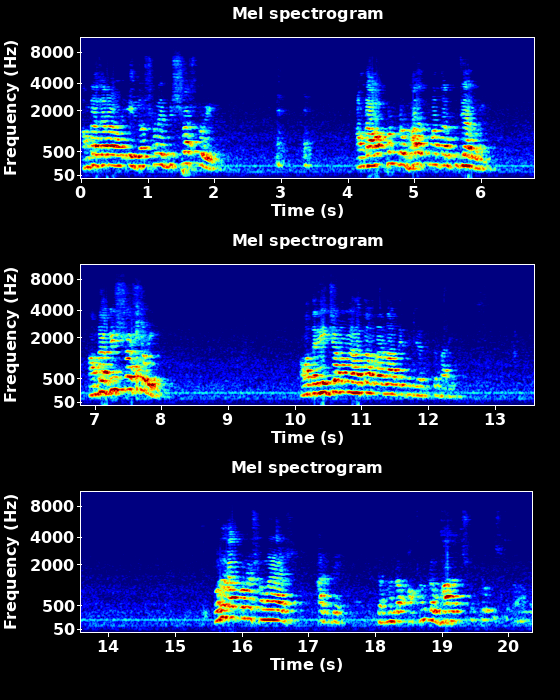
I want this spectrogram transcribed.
আমরা যারা এই দর্শনে বিশ্বাস করি, আমরা অখণ্ড ভারত মাতার পূজা করি, আমরা বিশ্বাস করি, আমাদের এই জন্মে হয়তো আমরা না দেখে যেতে পারি। কোনো না কোনো সময় আস- আসবে, যখন আমরা অখণ্ড ভারত সুপ্রতিষ্ঠিত হবে।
